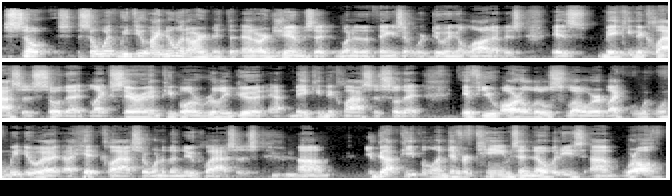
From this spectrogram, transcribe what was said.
so, so what we do, I know at our at, the, at, our gyms that one of the things that we're doing a lot of is is making the classes so that like Sarah and people are really good at making the classes so that if you are a little slower, like w- when we do a, a, HIIT class or one of the new classes, mm-hmm. um, you've got people on different teams and nobody's um, we're all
